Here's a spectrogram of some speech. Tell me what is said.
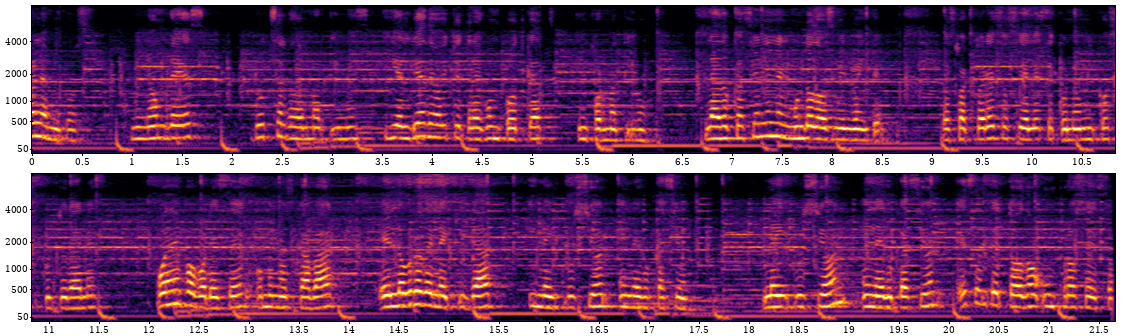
Hola amigos, mi nombre es Ruth Salvador Martínez y el día de hoy te traigo un podcast informativo. La educación en el mundo 2020. Los factores sociales, económicos y culturales pueden favorecer o menoscabar el logro de la equidad y la inclusión en la educación. La inclusión en la educación es ante todo un proceso.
